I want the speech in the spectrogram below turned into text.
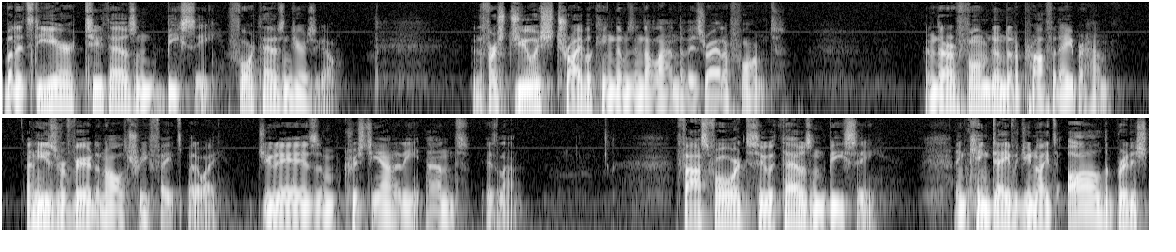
But it's the year 2000 BC 4000 years ago and the first Jewish tribal kingdoms in the land of Israel are formed and they're formed under the prophet Abraham and he's revered in all three faiths by the way Judaism Christianity and Islam Fast forward to 1000 BC, and King David unites all the British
